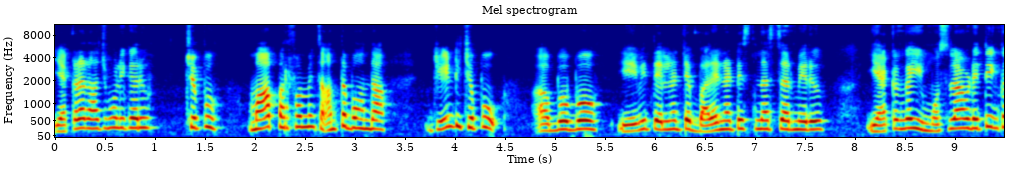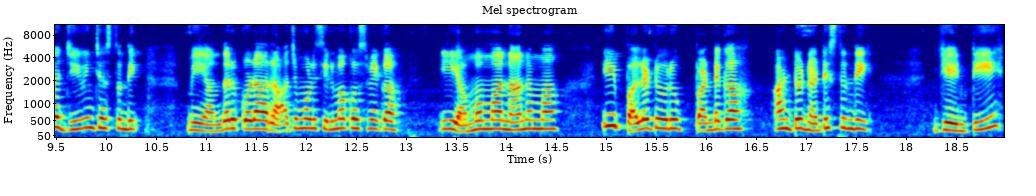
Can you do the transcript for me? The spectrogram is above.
ఎక్కడ రాజమౌళి గారు? చెప్పు. మా పర్ఫార్మెన్స్ అంత బాగుందా? ఏంటి చెప్పు. అబ్బోబో ఏమీ తెలియనట్టే భలే నటిస్తున్నారు సార్ మీరు. ఏకంగా ఈ ముసలావిడైతే ఇంకా జీవించేస్తుంది. మీ అందరూ కూడా రాజమౌళి సినిమా కోసమేగా. ఈ అమ్మమ్మ నానమ్మ ఈ పల్లెటూరు పండగ అంటూ నటిస్తుంది. ఏంటి?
